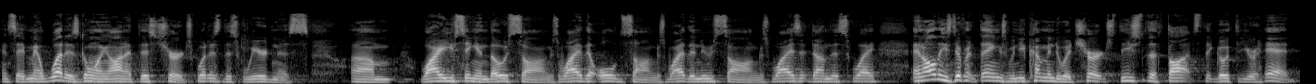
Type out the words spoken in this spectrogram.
and say, Man, what is going on at this church? What is this weirdness? Um, why are you singing those songs? Why the old songs? Why the new songs? Why is it done this way? And all these different things when you come into a church, these are the thoughts that go through your head.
